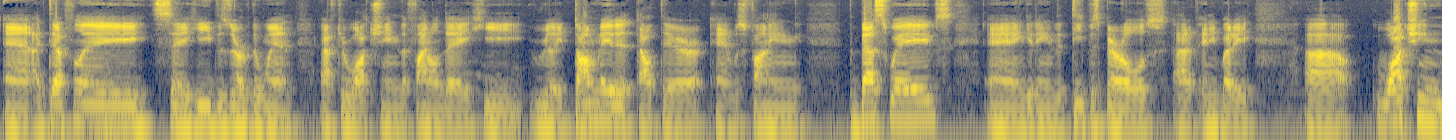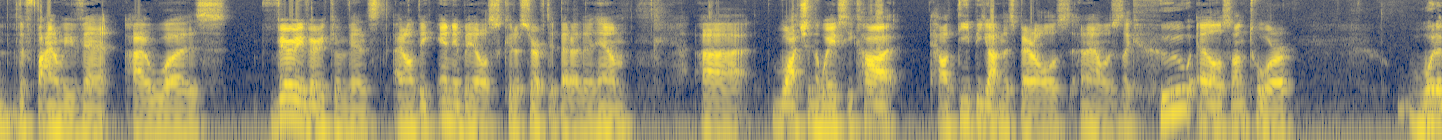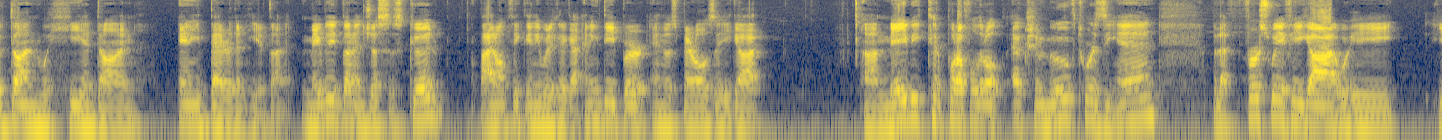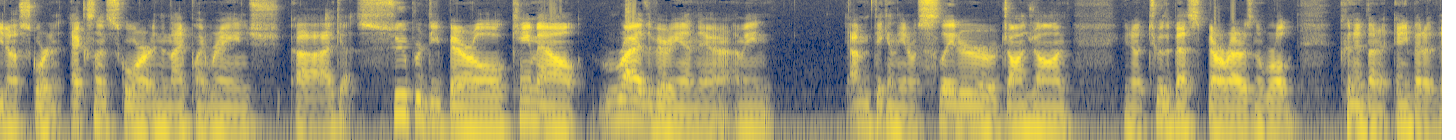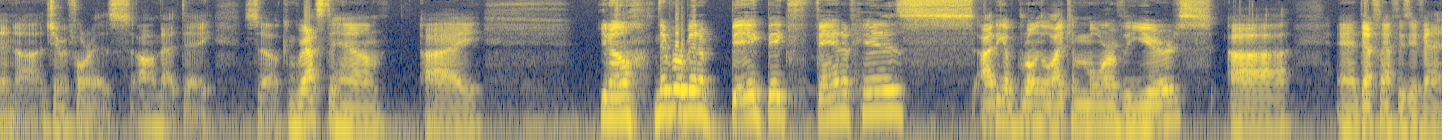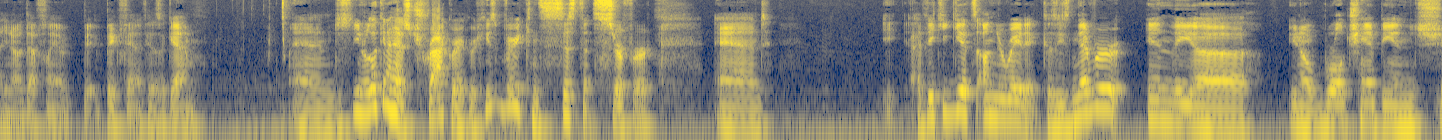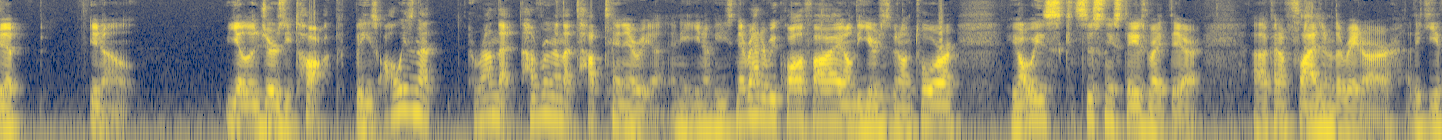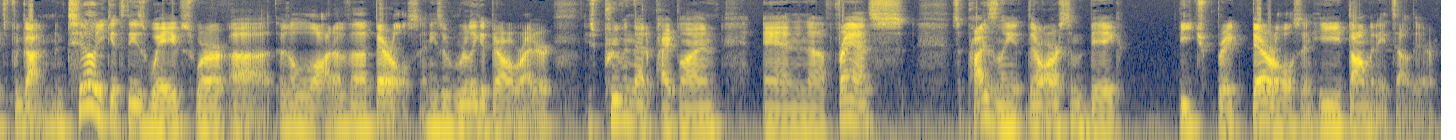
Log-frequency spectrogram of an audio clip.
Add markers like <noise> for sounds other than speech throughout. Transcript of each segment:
and I definitely say he deserved the win after watching the final day. He really dominated out there and was finding the best waves and getting the deepest barrels out of anybody. Uh, watching the final event, I was very, very convinced. I don't think anybody else could have surfed it better than him. Uh, watching the waves he caught, how deep he got in his barrels, and I was like, who else on tour would have done what he had done any better than he had done it. Maybe they've done it just as good, but I don't think anybody could have got any deeper in those barrels that he got. Uh, maybe could have put off a little extra move towards the end, but that first wave he got where he, you know, scored an excellent score in the nine point range. Uh, I got super deep barrel, came out right at the very end there. I mean, I'm thinking, you know, Slater or John John, you know, two of the best barrel riders in the world couldn't have done it any better than uh, Jeremy Flores on that day. So congrats to him. I, you know, never been a big, big fan of his. I think I've grown to like him more over the years. Uh, and definitely after this event, you know, definitely a big, big fan of his again. And just, you know, looking at his track record, he's a very consistent surfer. And I think he gets underrated because he's never in the uh, you know, world championship, you know, yellow jersey talk, but he's always in that around that hovering around that top 10 area. And he, you know he's never had to requalify on the years he's been on tour. He always consistently stays right there. Uh, kind of flies under the radar. I think he gets forgotten until you get to these waves where uh, there's a lot of uh, barrels. And he's a really good barrel rider. He's proven that at pipeline. And in uh, france surprisingly there are some big beach break barrels, and he dominates out there.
